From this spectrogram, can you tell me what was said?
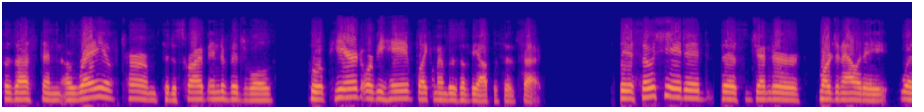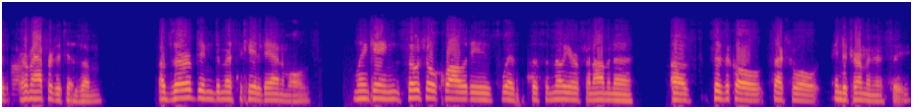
possessed an array of terms to describe individuals who appeared or behaved like members of the opposite sex. They associated this gender marginality with hermaphroditism observed in domesticated animals, linking social qualities with the familiar phenomena of physical sexual indeterminacy.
